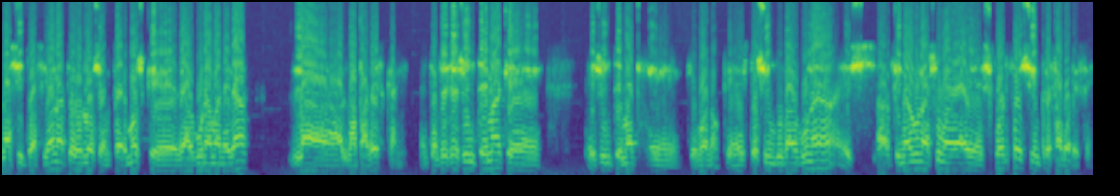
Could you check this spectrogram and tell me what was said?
la situación a todos los enfermos que de alguna manera la, la padezcan. Entonces es un tema que es un tema que, que, bueno que esto sin duda alguna es al final una suma de esfuerzos siempre favorece.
